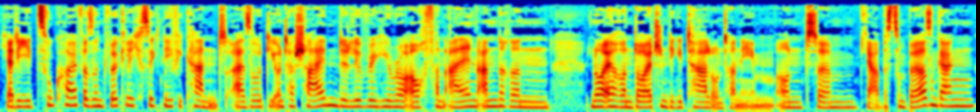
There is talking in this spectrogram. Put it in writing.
Ja, die Zukäufe sind wirklich signifikant. Also die unterscheiden Delivery Hero auch von allen anderen neueren deutschen Digitalunternehmen. Und ähm, ja, bis zum Börsengang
